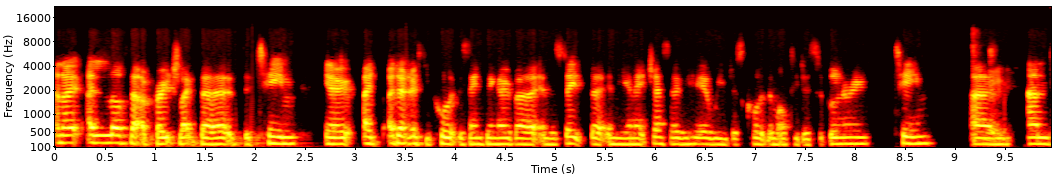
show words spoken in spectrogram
And I, I love that approach, like the, the team you know, I, I don't know if you call it the same thing over in the States, but in the NHS over here, we just call it the multidisciplinary team. Um, right. And,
